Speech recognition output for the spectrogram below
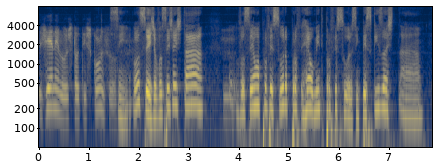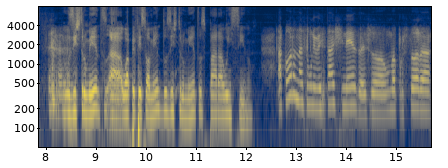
gêneros do discurso. Sim, ou seja, você já está você é uma professora, prof, realmente professora, assim, pesquisa a, os instrumentos, a, o aperfeiçoamento dos instrumentos para o ensino. Agora, nas universidades chinesas, uma professora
